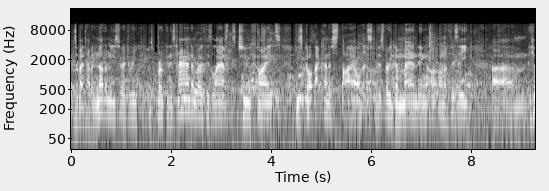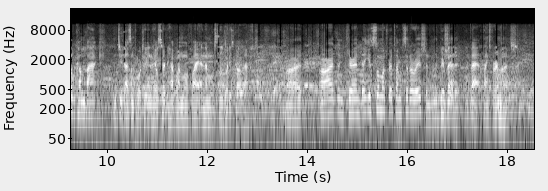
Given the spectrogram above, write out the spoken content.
He's about to have another knee surgery. He's broken his hand in both his last two fights. He's got that kind of style that's that's very demanding on, on a physique. Um, he'll come back in 2014. He'll certainly have one more fight, and then we'll see what he's got left. All right. All right, then, Kieran. Thank you so much for your time consideration. Really appreciate bet. it. You bet. Thanks very much.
